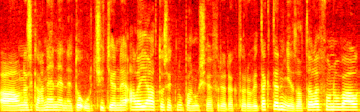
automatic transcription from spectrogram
A ona říká, ne, ne, ne, to určitě ne, ale já to řeknu panu šéf-redaktorovi. Tak ten mě zatelefonoval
